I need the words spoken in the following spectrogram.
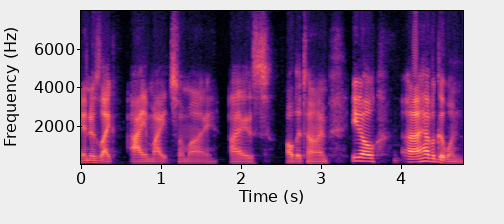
And there's like eye mites on my eyes all the time. You know, uh, have a good one.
